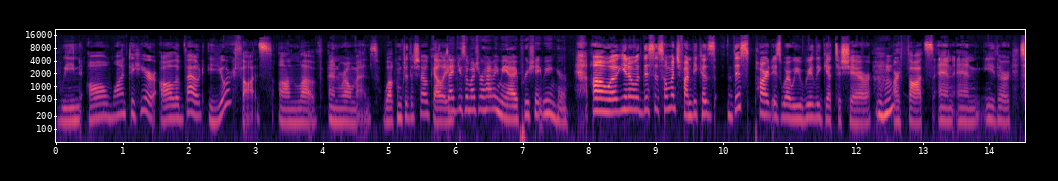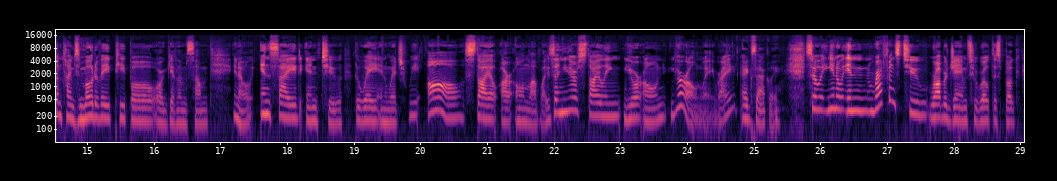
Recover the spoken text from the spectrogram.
We all want to hear all about your thoughts on love and romance. Welcome to the show, Kelly. Thank you so much for having me. I appreciate being here. Oh, well, you know, this is so much fun because this part is where we really get to share mm-hmm. our thoughts and, and either sometimes motivate people or give them some, you know, insight into the way in which we all style our own love lives. And you're styling your own, your own way, right? Exactly. So, you know, in reference to Robert James, who wrote this book,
